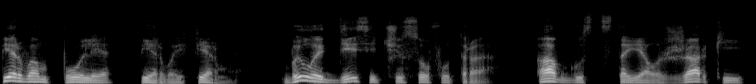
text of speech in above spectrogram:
первом поле первой фермы. Было десять часов утра. Август стоял жаркий,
